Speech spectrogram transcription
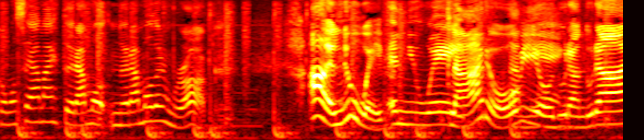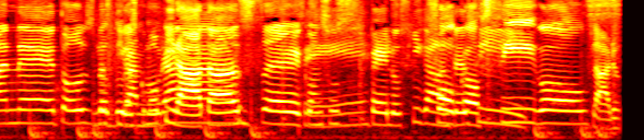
¿cómo se llama esto? Era mo- no era Modern Rock, Ah, el New Wave. el New Wave. Claro, obvio. Duran Duran, eh, todos Los vestidos Duran como piratas, eh, con sus pelos Folk gigantes. of y- Seagulls. Claro,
